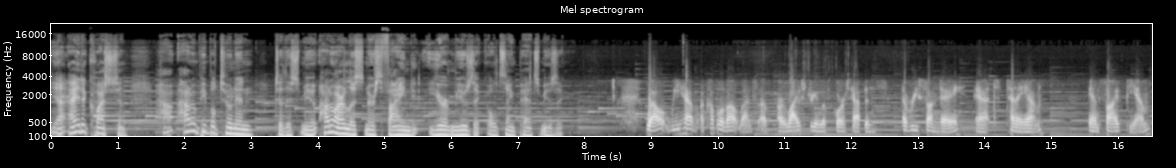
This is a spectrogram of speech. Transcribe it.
Yeah, I had a question. How, how do people tune in to this music? How do our listeners find your music, Old St. Pat's music? Well, we have a couple of outlets. Uh, Our live stream, of course, happens every Sunday at 10 a.m. and 5 p.m.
